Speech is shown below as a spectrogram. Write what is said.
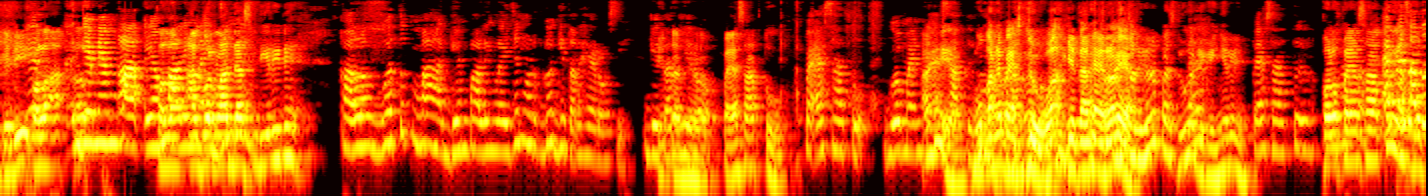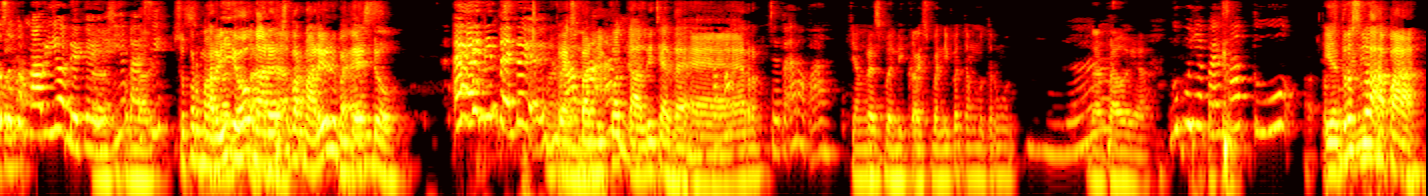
Jadi Iya, Kalau game yang yang kalau paling Agor Lada sendiri deh Kalau gue tuh mah game paling legend menurut gue Guitar Hero sih. Guitar, Guitar Hero. Hero PS1 PS1. Gue main Ada ya? PS1. Gua bukannya PS2, pernah. Gitar Hero ya? Guitar Hero PS2 deh kayaknya deh PS1. Kalau PS1 eh yang PS1 gua- Super Mario deh kayaknya. Eh, iya gak sih? Super Mario, gak ada Super Mario di PS. Nintendo Eh Nintendo ya. Crash Bandicoot ya? kali CTR. CTR apaan? Yang Crash Bandicoot. Crash Bandicoot yang muter-muter. Enggak. Nggak tahu ya Gue punya PS1. Iya, terus lu apa?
